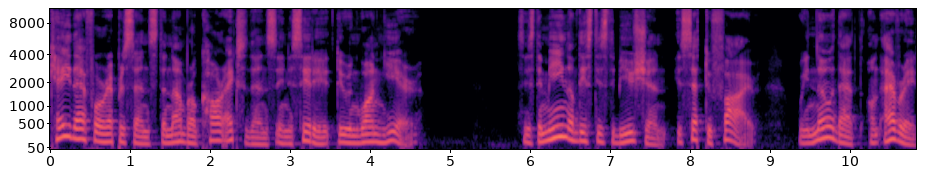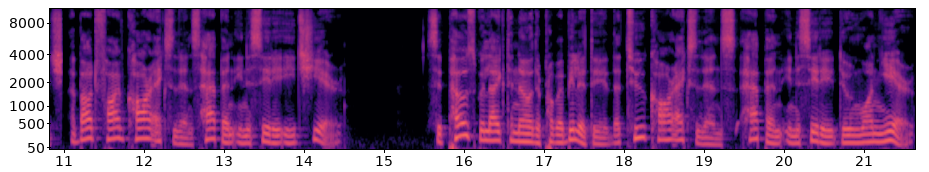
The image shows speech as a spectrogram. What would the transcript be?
K therefore represents the number of car accidents in a city during one year. Since the mean of this distribution is set to 5, we know that on average about 5 car accidents happen in a city each year. Suppose we like to know the probability that 2 car accidents happen in a city during one year.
